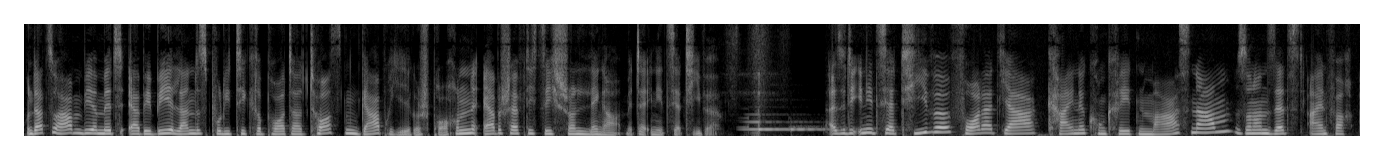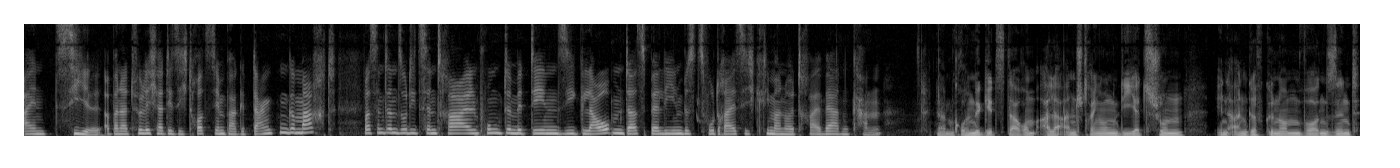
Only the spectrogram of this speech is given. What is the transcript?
Und dazu haben wir mit RBB-Landespolitikreporter Thorsten Gabriel gesprochen. Er beschäftigt sich schon länger mit der Initiative. Also die Initiative fordert ja keine konkreten Maßnahmen, sondern setzt einfach ein Ziel. Aber natürlich hat die sich trotzdem ein paar Gedanken gemacht. Was sind denn so die zentralen Punkte, mit denen Sie glauben, dass Berlin bis 2030 klimaneutral werden kann? Ja, Im Grunde geht es darum, alle Anstrengungen, die jetzt schon in Angriff genommen worden sind,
